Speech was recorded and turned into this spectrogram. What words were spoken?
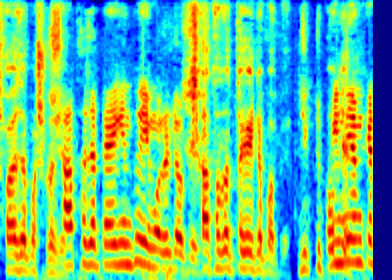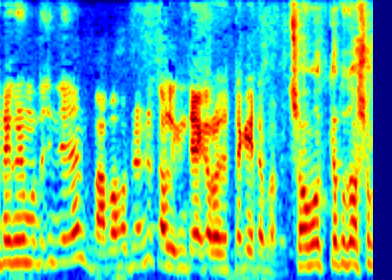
ছয় হাজার পাঁচশো টাকা সাত হাজার টাকায় কিন্তু এই মডেলটাও পেয়ে যাবেন। সাত হাজার টাকা এটা পাবে। একটু প্রিমিয়াম ক্যাটাগরির মধ্যে নিতে যান বাবা ব্র্যান্ডের তাহলে কিন্তু এগারো হাজার টাকা এটা পাবেন। চমৎকার তো দর্শক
